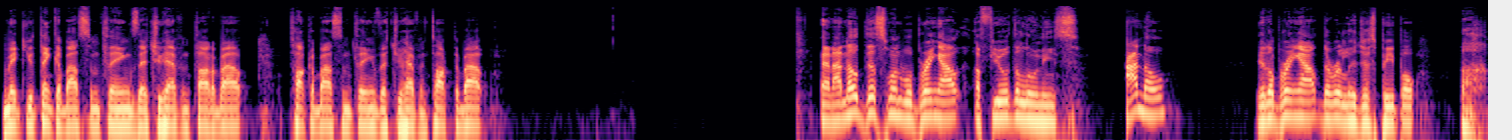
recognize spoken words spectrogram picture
make you think about some things that you haven't thought about, talk about some things that you haven't talked about. And I know this one will bring out a few of the loonies. I know. It'll bring out the religious people. Ugh.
